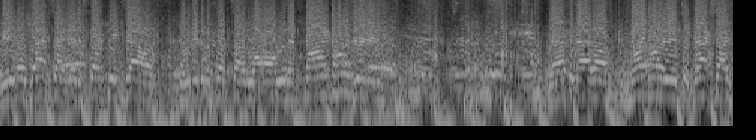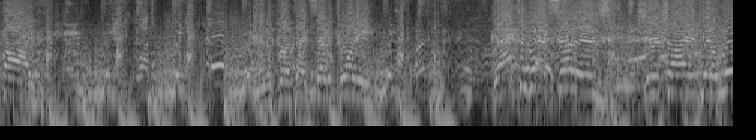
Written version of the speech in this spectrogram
Big old backside there to start things out. Coming into the front side wall with a 900. Backing that up, 900 to backside 5. And the front side 720. Back-to-back sevens. She's going to try and get a little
